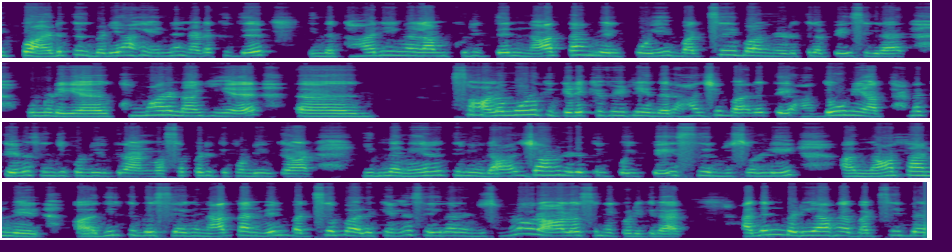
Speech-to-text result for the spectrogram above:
இப்போ அடுத்தபடியாக என்ன நடக்குது? இந்த காரியங்கள்லாம் குறித்து நாத்தான்வேல் போய் பத்சேபான் இடத்துல பேசுகிறார். உன்னுடைய குமாரனாகிய அஹ் சாலமோனுக்கு கிடைக்க வேண்டிய இந்த ராஜ்யபாரத்தை அதோனியா தனக்கு என்ன செஞ்சு கொண்டிருக்கிறான்? வசப்படுத்திக் கொண்டிருக்கிறான். இந்த நேரத்தில் நீ ராஜாவின் இடத்தில் போய் பேசு என்று சொல்லி நாத்தான்வேல் தீர்க்கதரிசியாக நாத்தான்வேல் பத்சபாலுக்கு என்ன செய்கிறார் என்று சொன்னால் ஒரு ஆலோசனை கொடுக்கிறார். அதன்படியாக பட்சேப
